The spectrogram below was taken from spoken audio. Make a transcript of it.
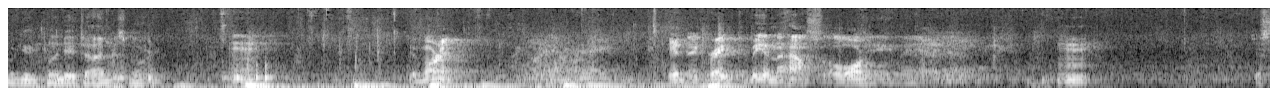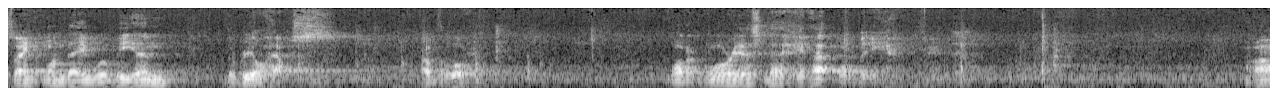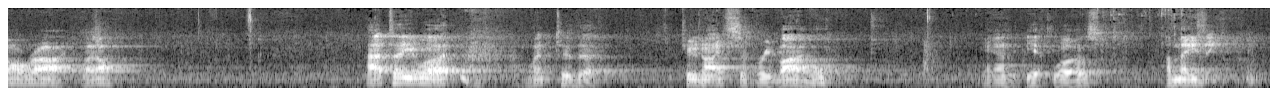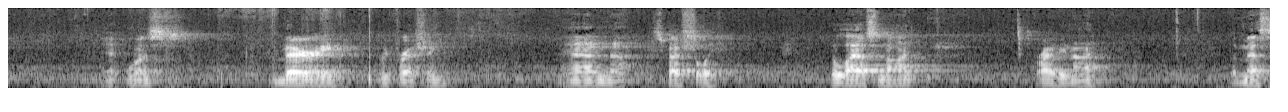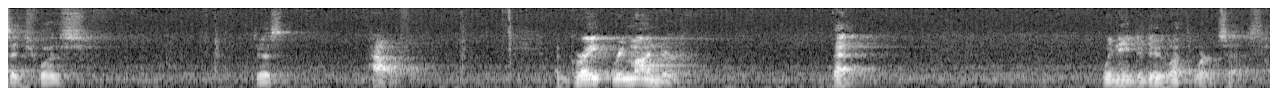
We gave you plenty of time this morning. Mm. Good morning. Isn't it great to be in the house of the Lord? Amen. Mm. Just think one day we'll be in the real house of the Lord. What a glorious day that will be. All right, well. I tell you what, I went to the two nights of revival, and it was amazing. It was very refreshing, and uh, especially the last night, Friday night, the message was just powerful. A great reminder that we need to do what the Word says.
